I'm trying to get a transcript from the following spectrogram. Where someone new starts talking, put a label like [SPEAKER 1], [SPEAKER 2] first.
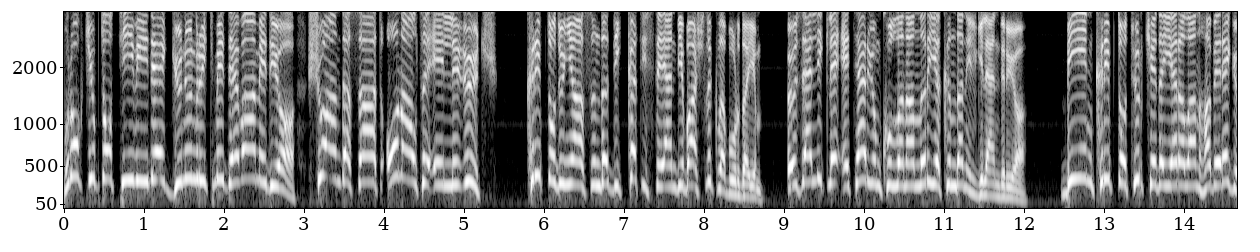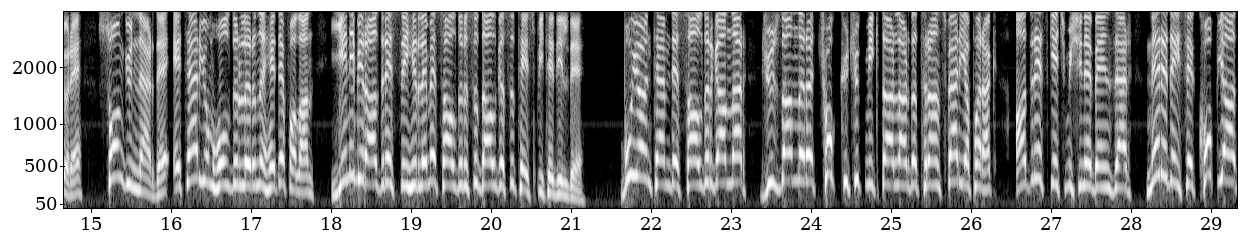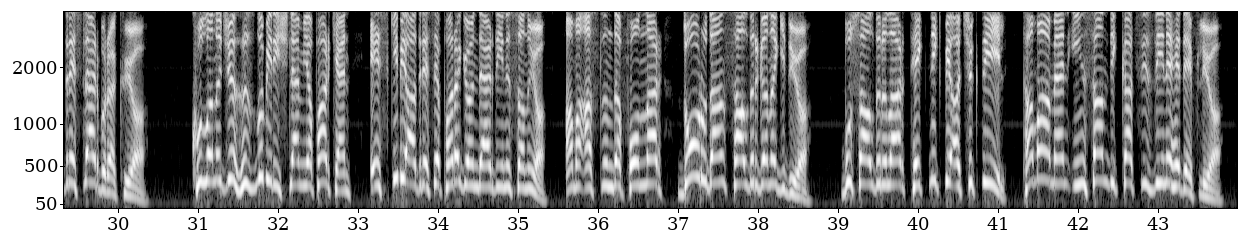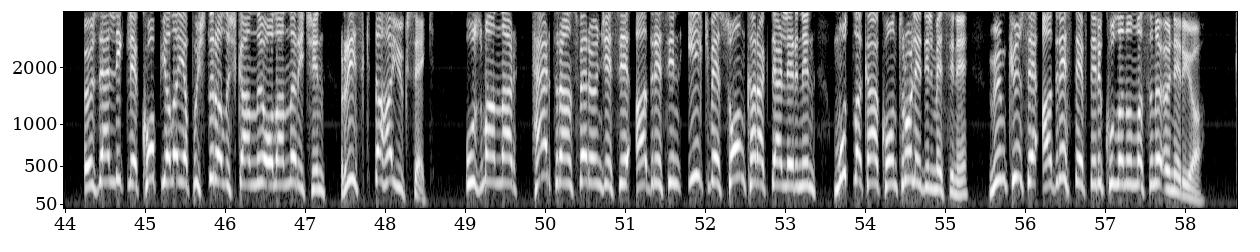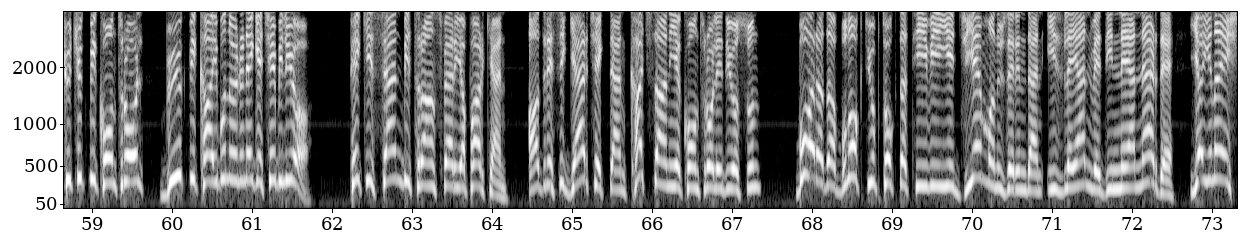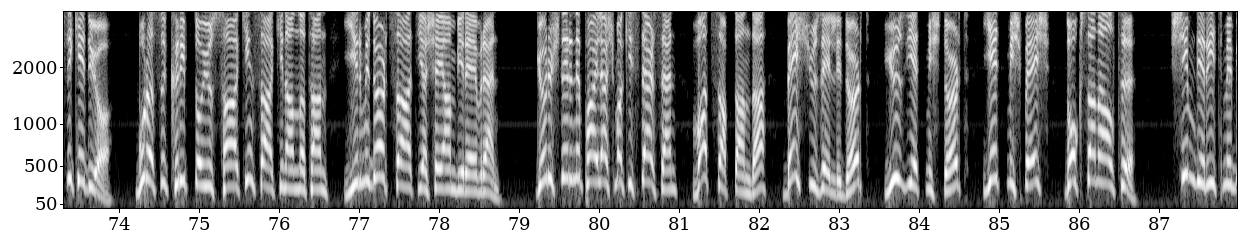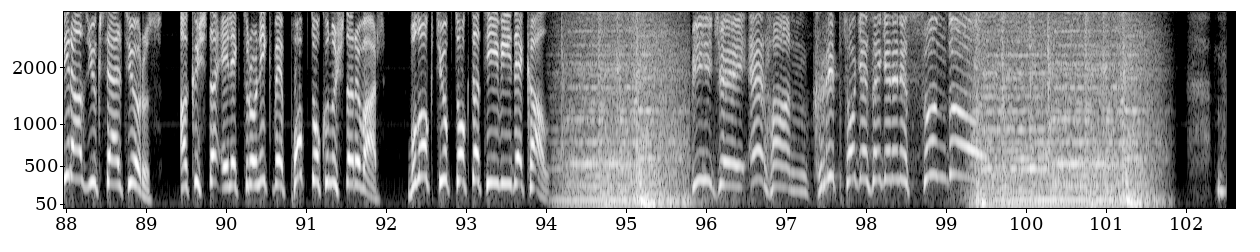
[SPEAKER 1] BrockTube.tv'de günün ritmi devam ediyor. Şu anda saat 16.53. Kripto dünyasında dikkat isteyen bir başlıkla buradayım. Özellikle Ethereum kullananları yakından ilgilendiriyor. Bean Kripto Türkçe'de yer alan habere göre son günlerde Ethereum holderlarını hedef alan yeni bir adres zehirleme saldırısı dalgası tespit edildi. Bu yöntemde saldırganlar cüzdanlara çok küçük miktarlarda transfer yaparak adres geçmişine benzer neredeyse kopya adresler bırakıyor. Kullanıcı hızlı bir işlem yaparken eski bir adrese para gönderdiğini sanıyor. Ama aslında fonlar doğrudan saldırgana gidiyor. Bu saldırılar teknik bir açık değil, tamamen insan dikkatsizliğini hedefliyor. Özellikle kopyala yapıştır alışkanlığı olanlar için risk daha yüksek. Uzmanlar her transfer öncesi adresin ilk ve son karakterlerinin mutlaka kontrol edilmesini, mümkünse adres defteri kullanılmasını öneriyor. Küçük bir kontrol büyük bir kaybın önüne geçebiliyor. Peki sen bir transfer yaparken adresi gerçekten kaç saniye kontrol ediyorsun? Bu arada BlogTube.tv'yi GMMan üzerinden izleyen ve dinleyenler de yayına eşlik ediyor. Burası kriptoyu sakin sakin anlatan 24 saat yaşayan bir evren. Görüşlerini paylaşmak istersen WhatsApp'tan da 554 174 75 96. Şimdi ritmi biraz yükseltiyoruz. Akışta elektronik ve pop dokunuşları var. BlogTube.tv'de kal.
[SPEAKER 2] BJ Erhan kripto gezegenini sundu.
